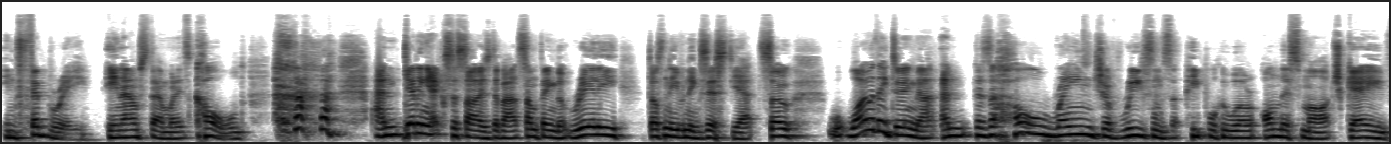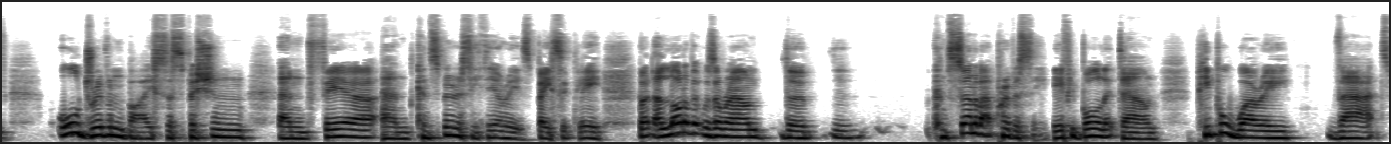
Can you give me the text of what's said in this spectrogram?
in February in Amsterdam when it's cold and getting exercised about something that really doesn't even exist yet. So, why were they doing that? And there's a whole range of reasons that people who were on this march gave all driven by suspicion and fear and conspiracy theories, basically. But a lot of it was around the, the concern about privacy. If you boil it down, people worry that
